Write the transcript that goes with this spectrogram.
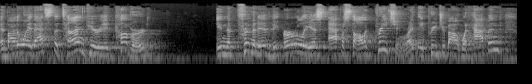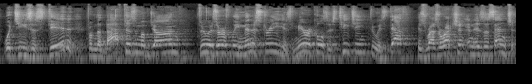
And by the way, that's the time period covered in the primitive, the earliest apostolic preaching, right? They preach about what happened, what Jesus did from the baptism of John through his earthly ministry, his miracles, his teaching, through his death, his resurrection, and his ascension.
